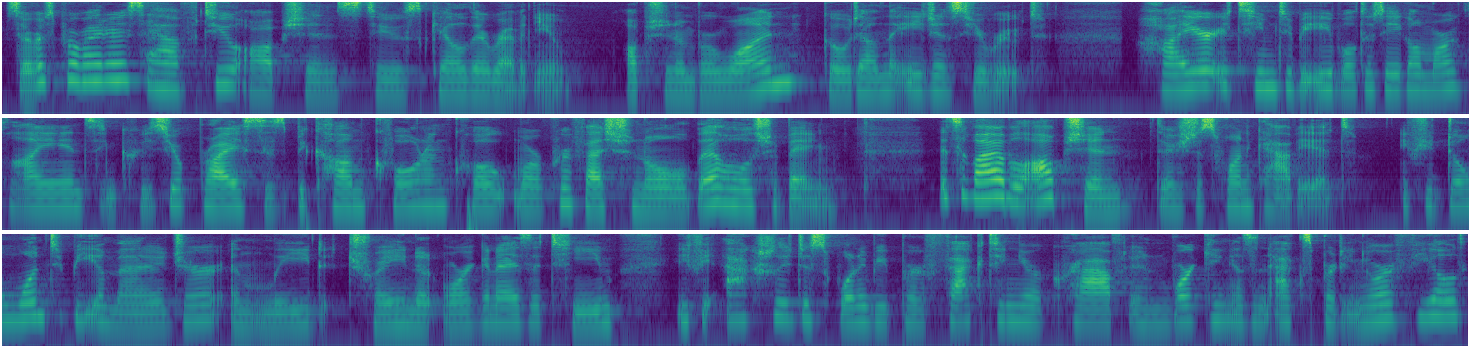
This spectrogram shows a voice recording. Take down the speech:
service providers have two options to scale their revenue. Option number one go down the agency route. Hire a team to be able to take on more clients, increase your prices, become quote unquote more professional, the whole shebang. It's a viable option, there's just one caveat. If you don't want to be a manager and lead, train, and organize a team, if you actually just want to be perfecting your craft and working as an expert in your field,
